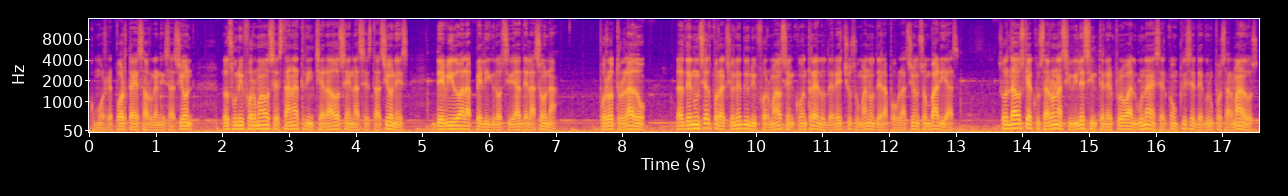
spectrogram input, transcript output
como reporta esa organización, los uniformados están atrincherados en las estaciones debido a la peligrosidad de la zona. Por otro lado, las denuncias por acciones de uniformados en contra de los derechos humanos de la población son varias soldados que acusaron a civiles sin tener prueba alguna de ser cómplices de grupos armados.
